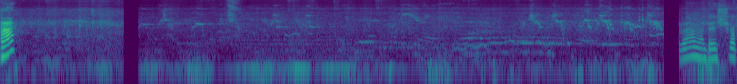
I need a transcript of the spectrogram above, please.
হ্যাঁ ওরা আমাদের সব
